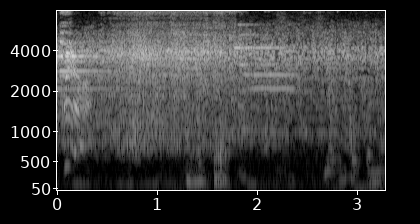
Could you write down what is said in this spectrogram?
Ano po? Ano po pala?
